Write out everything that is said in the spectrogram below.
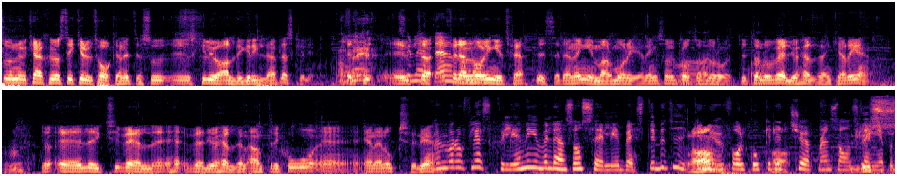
så nu kanske jag sticker ut hakan lite, så eh, skulle jag aldrig grilla en fläskfilé. Efter- utan, för den har ju inget fett i sig, den har ingen marmorering som vi pratade om förra året. Utan då väljer jag hellre en karré. Jag, eh, likväl eh, väljer jag hellre en entrecote eh, än en oxfilé. Men vadå fläskfilén är väl den som säljer bäst i butiken Ja. nu? Folk åker dit, Ja. köper en sån, slänger på Lyssna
